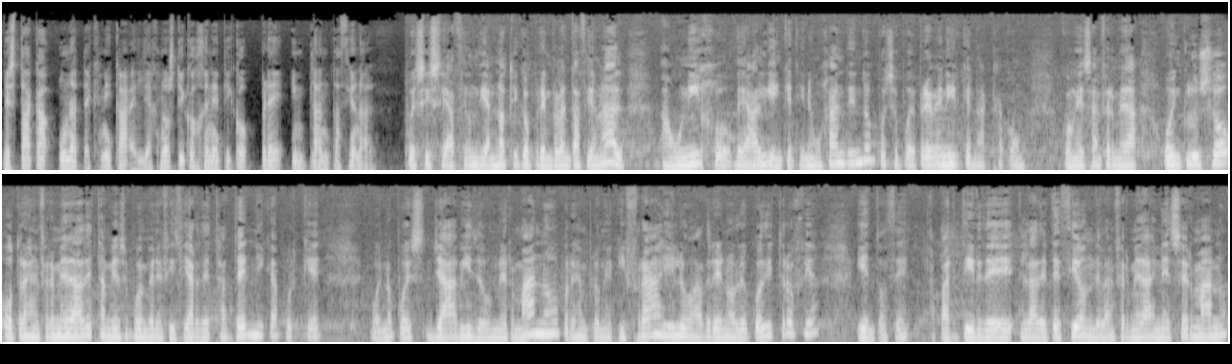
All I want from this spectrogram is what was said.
destaca una técnica, el diagnóstico genético preimplantacional pues si se hace un diagnóstico preimplantacional a un hijo de alguien que tiene un Huntington, pues se puede prevenir que nazca con, con esa enfermedad. O incluso otras enfermedades también se pueden beneficiar de esta técnica porque, bueno, pues ya ha habido un hermano, por ejemplo, en equifrágil o adrenoleucodistrofia, y entonces a partir de la detección de la enfermedad en ese hermano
